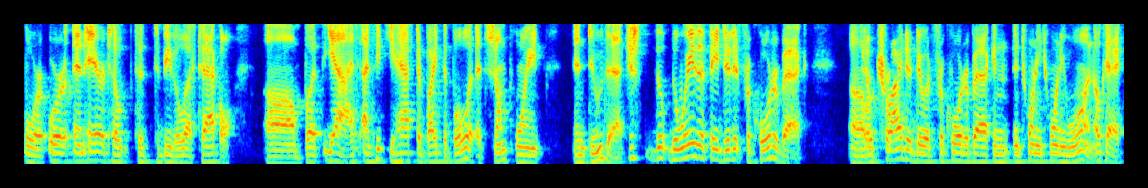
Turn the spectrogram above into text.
or or an heir to to, to be the left tackle. Um, but yeah, I, I, think you have to bite the bullet at some point and do that. Just the, the way that they did it for quarterback, uh, yep. or tried to do it for quarterback in, in 2021. Okay,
